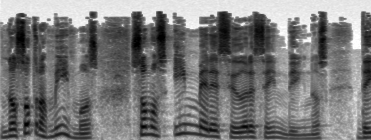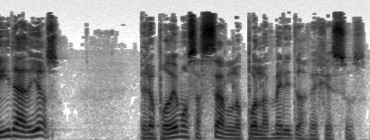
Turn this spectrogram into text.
Nosotros mismos somos inmerecedores e indignos de ir a Dios, pero podemos hacerlo por los méritos de Jesús.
